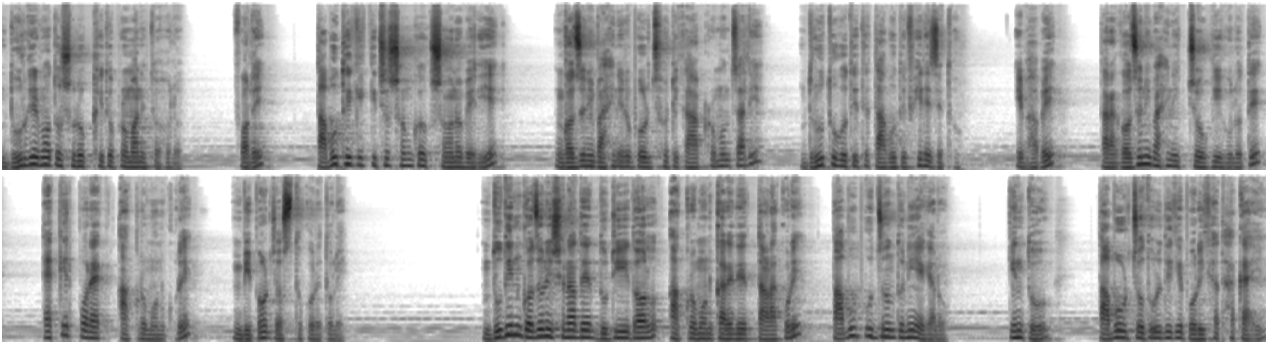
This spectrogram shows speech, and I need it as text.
দুর্গের মতো সুরক্ষিত প্রমাণিত হল। ফলে তাঁবু থেকে কিছু সংখ্যক সৈন্য বেরিয়ে গজনী বাহিনীর উপর ঝটিকা আক্রমণ চালিয়ে দ্রুত গতিতে তাঁবুতে ফিরে যেত। এভাবে তারা গজনী বাহিনীর চৌকিগুলোতে একের পর এক আক্রমণ করে বিপর্যস্ত করে তোলে। দুদিন গজনী সেনাদের দুটি দল আক্রমণকারীদের তাড়া করে তাঁবু পর্যন্ত নিয়ে গেল। কিন্তু তাঁবুর চতুর্দিকে পরীক্ষা থাকায়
